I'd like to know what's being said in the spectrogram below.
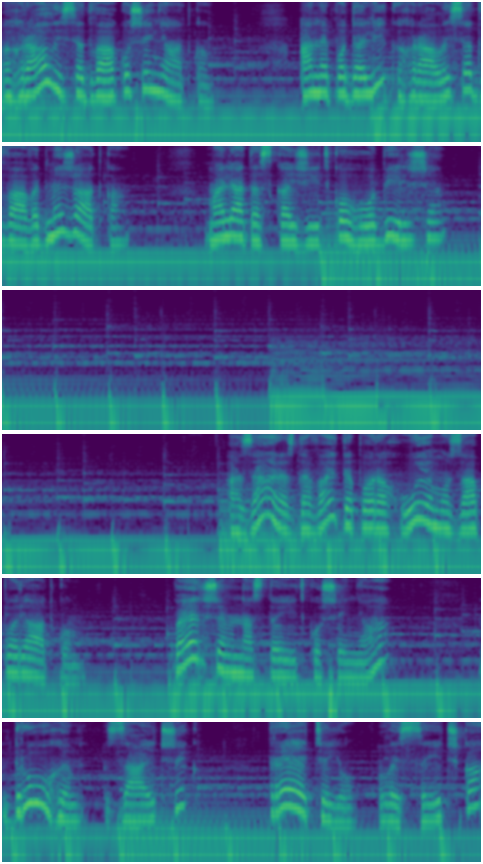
Гралися два кошенятка, а неподалік гралися два ведмежатка. Малята, скажіть, кого більше. А зараз давайте порахуємо за порядком. Першим в нас стоїть кошеня, другим зайчик, третьою лисичка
